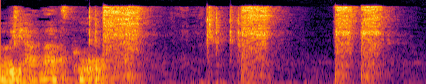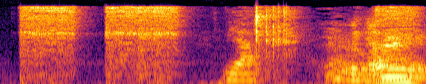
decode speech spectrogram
Oh yeah, that's cool. Yeah. There we go. Right.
